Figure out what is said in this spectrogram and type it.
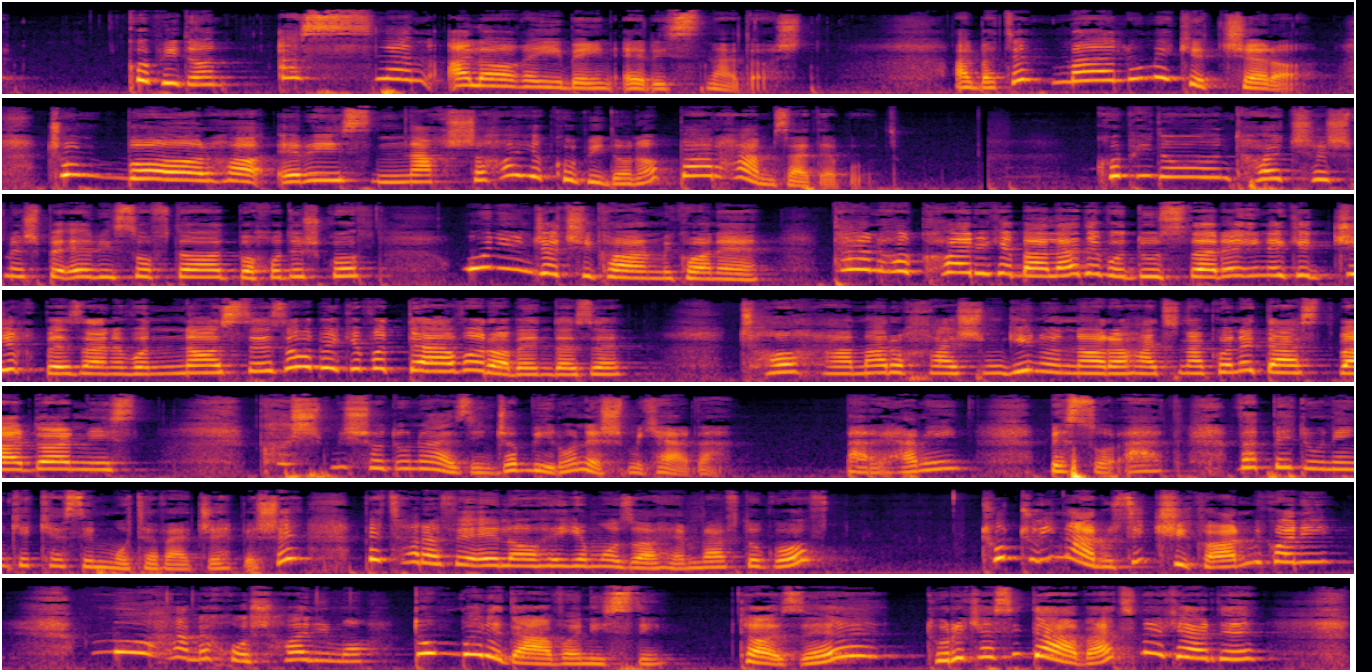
کوپیدون اصلا علاقه ای به این اریس نداشت. البته معلومه که چرا چون بارها اریس نقشه های کوپیدونا بر هم زده بود. کوپیدون تا چشمش به اریس افتاد با خودش گفت اون اینجا چی کار می‌کنه؟ تنها کاری که بلده و دوست داره اینه که جیغ بزنه و ناسزا بگه و دعوا راه بندازه. تا همه رو خشمگین و ناراحت نکنه دست بردار نیست. کاش می‌شد اونو از اینجا بیرونش می‌کردن. برای همین به سرعت و بدون اینکه کسی متوجه بشه به طرف الهه مزاحم رفت و گفت تو تو این عروسی چی کار می‌کنی؟ ما همه خوشحالیم و دنبال دعوا نیستیم. تازه؟ تو رو کسی دعوت نکرده.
